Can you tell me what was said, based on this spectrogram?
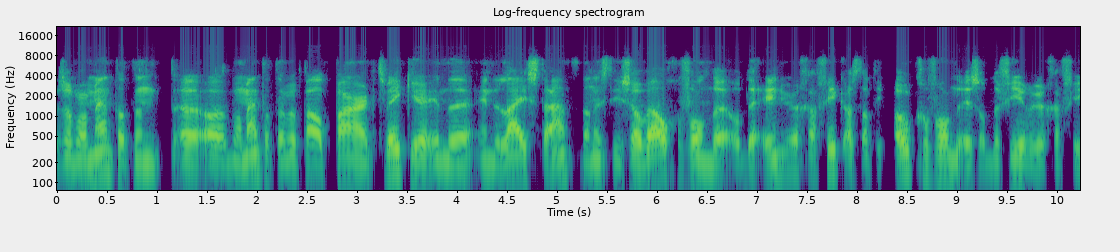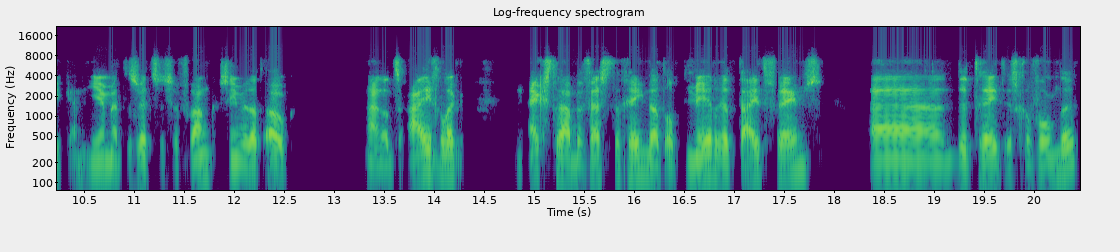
Dus op het moment dat een, uh, op het moment dat een bepaald paar twee keer in de, in de lijst staat, dan is die zowel gevonden op de 1 uur grafiek als dat die ook gevonden is op de 4 uur grafiek. En hier met de Zwitserse frank zien we dat ook. Nou, dat is eigenlijk een extra bevestiging dat op meerdere tijdframes uh, de trade is gevonden.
